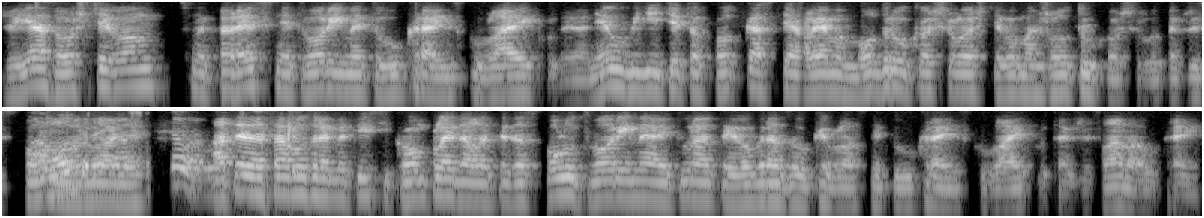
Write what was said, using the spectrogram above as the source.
že ja so Števom sme presne tvoríme tú ukrajinskú vlajku. Ja neuvidíte to v podcaste, ale ja mám modrú košelu a Števo má žltú košelu, takže spolu normálne. A teda samozrejme ty si komplet, ale teda spolu tvoríme aj tu na tej obrazovke vlastne tú ukrajinskú vlajku, takže sláva Ukrajine.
